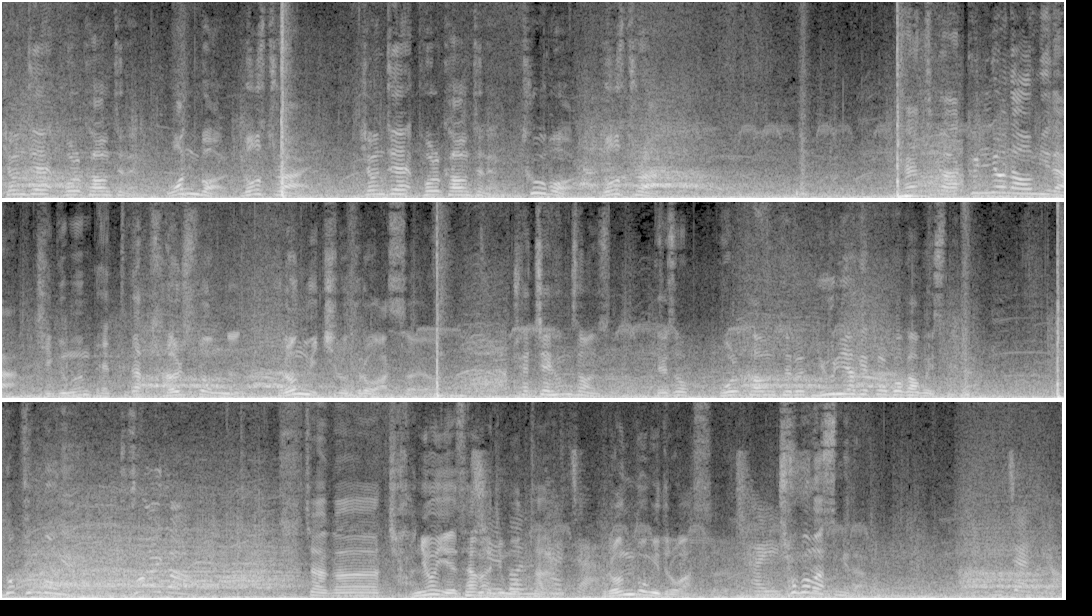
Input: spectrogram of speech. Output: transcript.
현재 볼 카운트는 원볼 노 스트라이크 현재 볼 카운트는 투볼 노 스트라이크 배트가 끌려 나옵니다. 지금은 배트가 닿을 수 없는 그런 위치로 들어왔어요. 최채흥 선수 계속 볼 카운트를 유리하게 끌고 가고 있습니다. 높은 공에. 타자가 전혀 예상하지 못한 타자. 그런 공이 들어왔어요. 좌익수 초구 맞습니다. 이장영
